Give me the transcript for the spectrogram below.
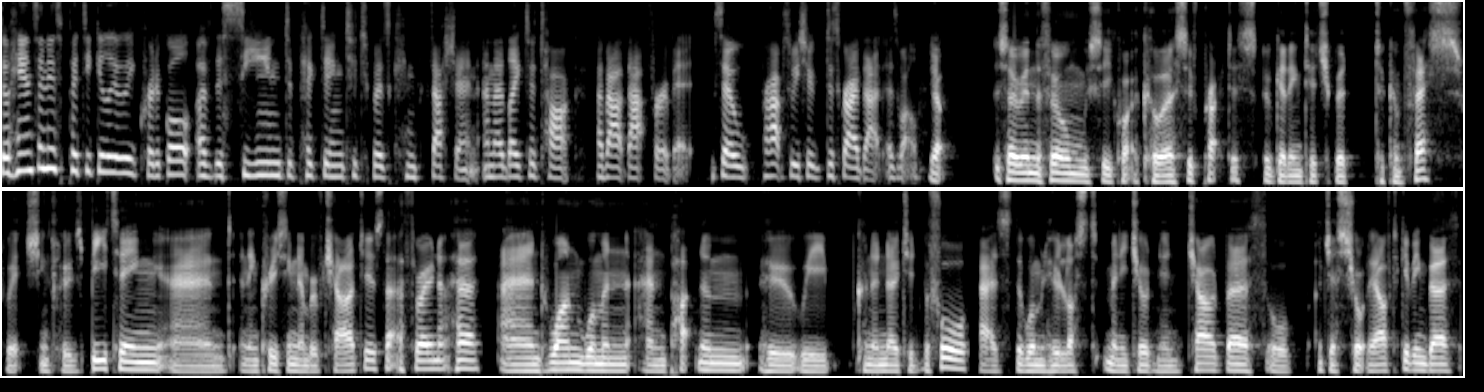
So Hansen is particularly critical of the scene depicting Tituba's confession, and I'd like to talk about that for a bit. So perhaps we should describe that as well. Yep. So in the film, we see quite a coercive practice of getting Tituba to confess, which includes beating and an increasing number of charges that are thrown at her. And one woman, Anne Putnam, who we kind of noted before as the woman who lost many children in childbirth or just shortly after giving birth,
